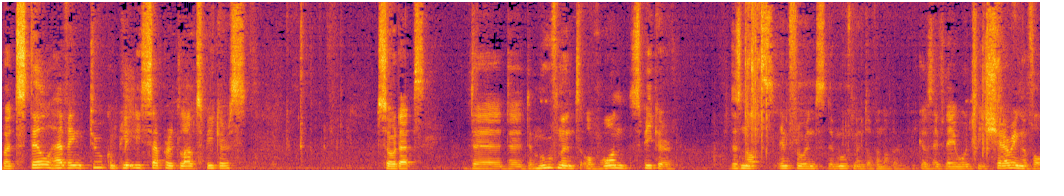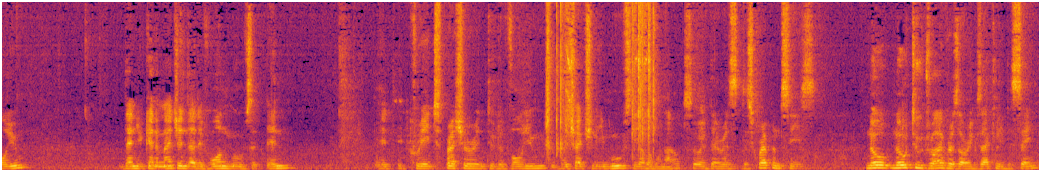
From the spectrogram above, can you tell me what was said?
But still having two completely separate loudspeakers so that the, the, the movement of one speaker does not influence the movement of another. Because if they would be sharing a volume, then you can imagine that if one moves it in, it, it creates pressure into the volume, which actually moves the other one out. So if there is discrepancies, no, no two drivers are exactly the same.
